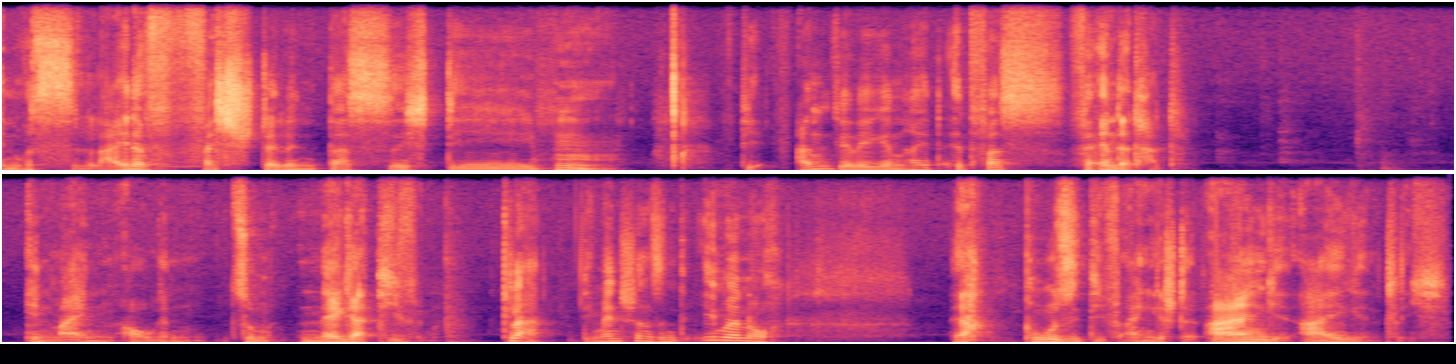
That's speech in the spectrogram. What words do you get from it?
ich muss leider feststellen, dass sich die, hm, die Angelegenheit etwas verändert hat. In meinen Augen zum Negativen. Klar, die Menschen sind immer noch ja, positiv eingestellt, eigentlich.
